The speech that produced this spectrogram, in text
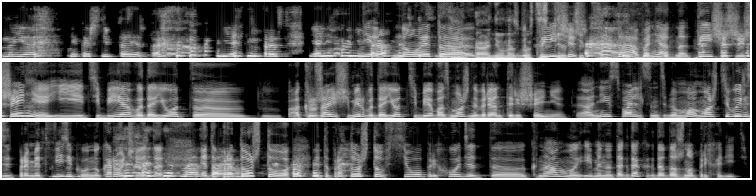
Ну, я, я, конечно, не про это. я не про... Я не, не Нет, про но это... Аня у нас просто ты ищешь. Да, понятно. Ты ищешь решение, и тебе выдает... э, Окружающий мир выдает тебе возможные варианты решения. Они свалятся на тебя. Мо- Можете вырезать про метафизику. Ну, короче, это, Нет, это про то, что это про то, что все приходит э, к нам именно тогда, когда должно приходить.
